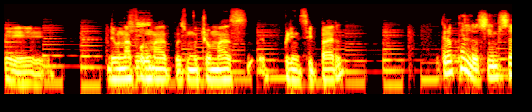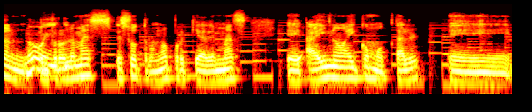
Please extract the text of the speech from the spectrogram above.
eh, de una sí. forma pues mucho más eh, principal. Creo que en Los Simpson no, el y... problema es, es, otro, ¿no? Porque además eh, ahí no hay como tal eh,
